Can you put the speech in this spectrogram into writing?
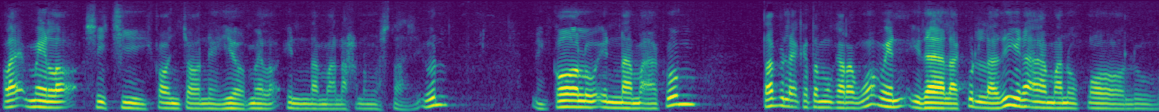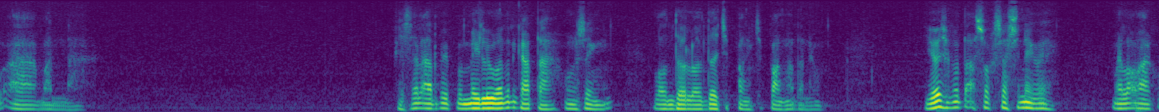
lek melok siji kancane ya melok inna nahnu mustahziun qalu inna ma'akum tapi lek ketemu karo mukmin idza lakul ladzina amanu qalu amanna. Biasanya arep pemilu wonten kata wong sing londo-londo Jepang-Jepang ngoten niku. Ya sing tak suksesne kowe. Melok aku.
